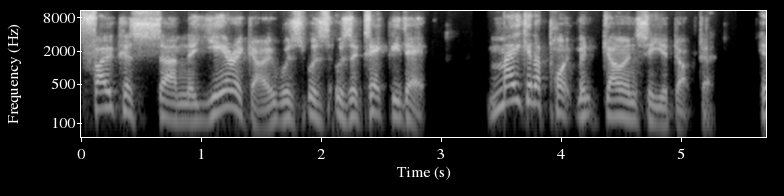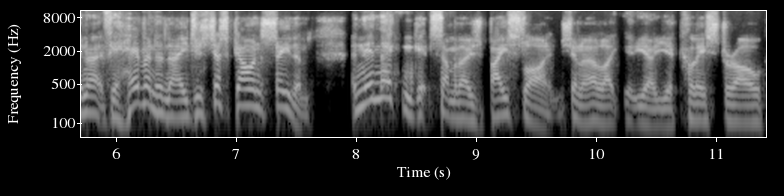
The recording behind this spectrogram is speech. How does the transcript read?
focus um, a year ago was was was exactly that. Make an appointment, go and see your doctor. You know, if you haven't in ages, just go and see them, and then they can get some of those baselines. You know, like you know your cholesterol,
